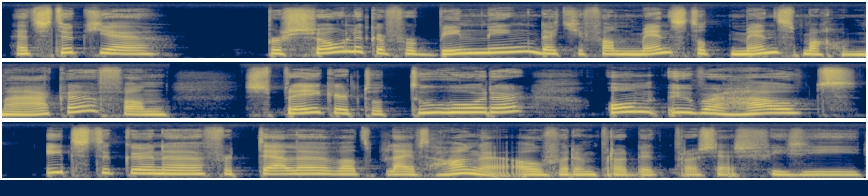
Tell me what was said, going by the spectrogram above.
het stukje persoonlijke verbinding dat je van mens tot mens mag maken, van spreker tot toehoorder, om überhaupt iets te kunnen vertellen wat blijft hangen over een product, proces, visie,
